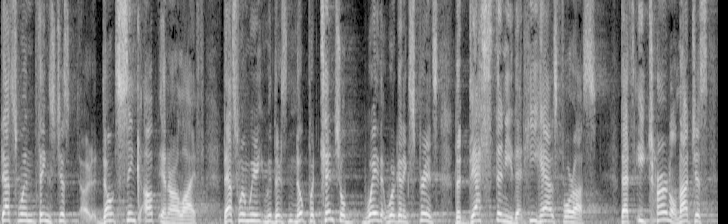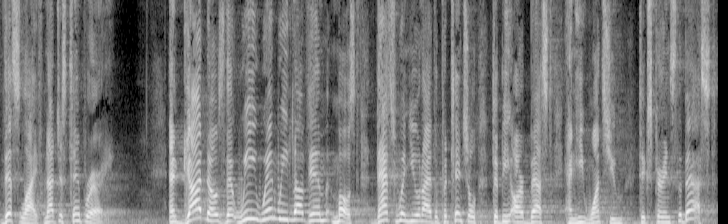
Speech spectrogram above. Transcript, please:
that's when things just uh, don't sync up in our life. That's when we, there's no potential way that we're going to experience the destiny that He has for us. That's eternal, not just this life, not just temporary. And God knows that we, when we love Him most, that's when you and I have the potential to be our best, and He wants you to experience the best.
